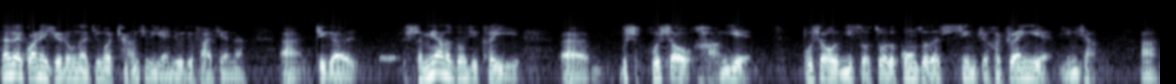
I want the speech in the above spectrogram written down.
那在管理学中呢，经过长期的研究，就发现呢啊，这个什么样的东西可以呃不是不受行业、不受你所做的工作的性质和专业影响啊？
